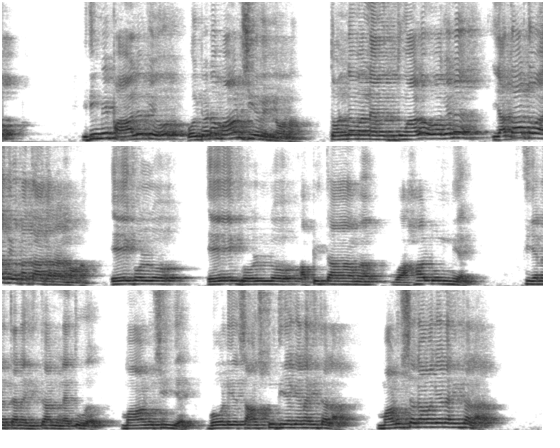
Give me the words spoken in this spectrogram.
ඉතින් මේ පාලකයෝ ඔයිට වඩා මානුෂිය වෙන්න ඕන තොණ්ඩමන් නැමැතිතුමාලා ඕවා ගැන යථාර්ථවාදීව කතා කරන්න ඕන ඒගොල්ලෝ ඒගොල්ලෝ අපි තාම වහලුන්ය තියෙන තැන හිතන්න නැතුව මානුෂීය. ගෝලිය සංස්කෘතිය ගැන හිතලා මනුස්සකම ගැන හිතලා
